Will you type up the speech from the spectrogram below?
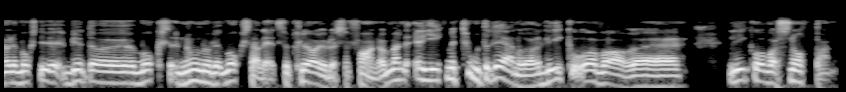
når det vokste, begynte å vokse, nå når det vokser litt, så klør jo det så faen. Men jeg gikk med to drenrør like over, uh, like over snoppen.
